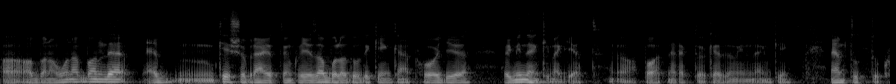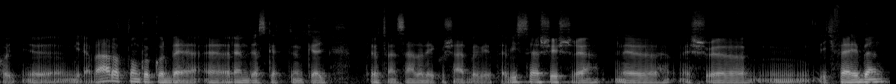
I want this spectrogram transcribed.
abban a hónapban, de ebb, később rájöttünk, hogy ez abból adódik inkább, hogy, hogy mindenki megijedt a partnerektől kezdve mindenki. Nem tudtuk, hogy mire váratunk, akkor berendezkedtünk egy 50%-os árbevétel visszaesésre, és így fejben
